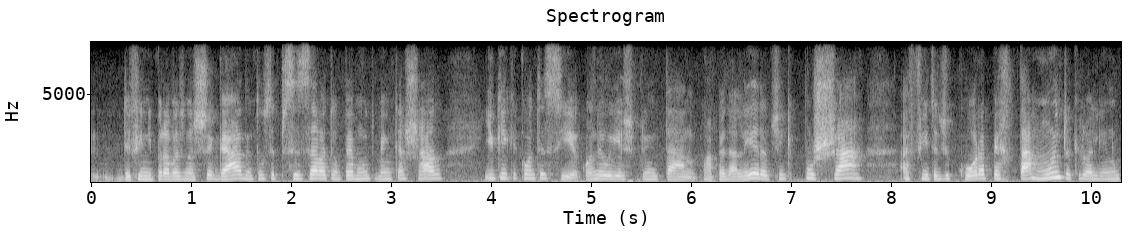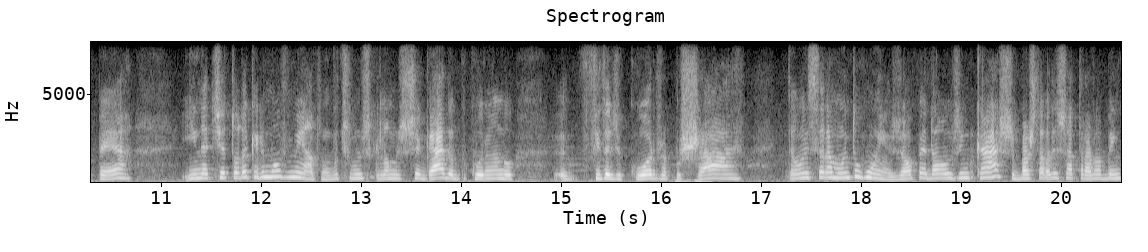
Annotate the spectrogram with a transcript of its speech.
definir provas na chegada, então você precisava ter um pé muito bem encaixado. E o que, que acontecia? Quando eu ia sprintar com a pedaleira, eu tinha que puxar a fita de couro, apertar muito aquilo ali no pé, e ainda tinha todo aquele movimento. Nos últimos quilômetros de chegada, eu procurando eh, fita de couro para puxar. Então isso era muito ruim. Já o pedal de encaixe, bastava deixar a trava bem,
